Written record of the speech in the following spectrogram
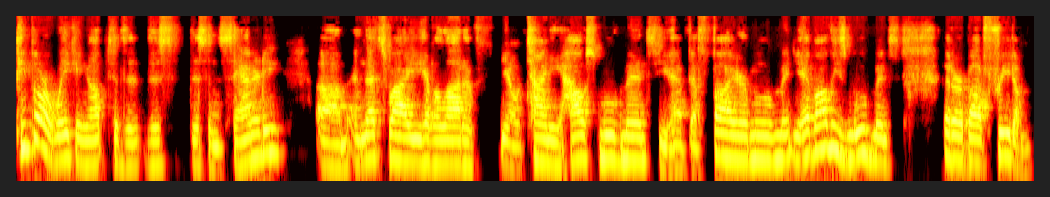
people are waking up to the, this this insanity, um, and that's why you have a lot of you know tiny house movements. You have the fire movement. You have all these movements that are about freedom,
